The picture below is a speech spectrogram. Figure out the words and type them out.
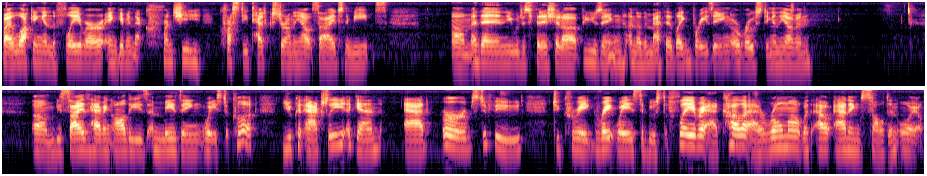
by locking in the flavor and giving that crunchy, crusty texture on the outside to the meats. Um, and then you would just finish it up using another method like braising or roasting in the oven um, besides having all these amazing ways to cook, you can actually, again, add herbs to food to create great ways to boost the flavor, add color, add aroma without adding salt and oil.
